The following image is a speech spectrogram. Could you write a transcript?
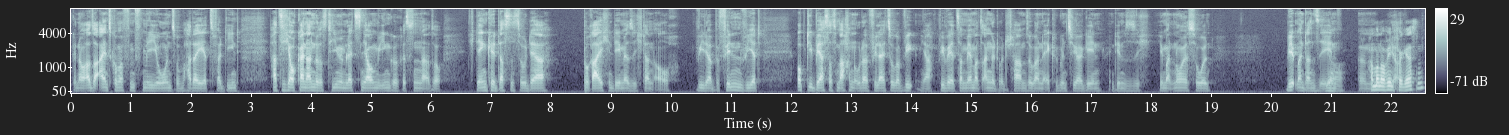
genau. Also 1,5 Millionen, so hat er jetzt verdient. Hat sich auch kein anderes Team im letzten Jahr um ihn gerissen. Also ich denke, das ist so der Bereich, in dem er sich dann auch wieder befinden wird. Ob die Bears das machen oder vielleicht sogar, wie, ja, wie wir jetzt mehrmals angedeutet haben, sogar eine Ecke günstiger gehen, indem sie sich jemand Neues holen, wird man dann sehen. Ja. Ähm, haben wir noch wen ja. vergessen?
